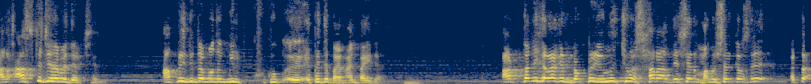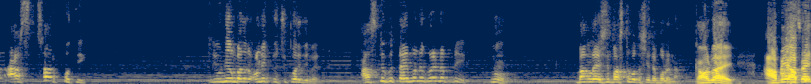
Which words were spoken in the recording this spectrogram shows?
আর আজকে যেভাবে দেখছেন আপনি দুটার মধ্যে মিল পেতে পারেন আমি পাই না। আট তারিখের আগে ডক্টর ইউনুস ছিল সারা দেশের মানুষের কাছে একটা আস্থার প্রতীক। উনি আমাদের অনেক কিছু করে দিবেন। আজকে কি তাই মনে করেন আপনি? বাংলাদেশের বাস্তবতা সেটা বলে না। কামাল ভাই আমি আজকে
